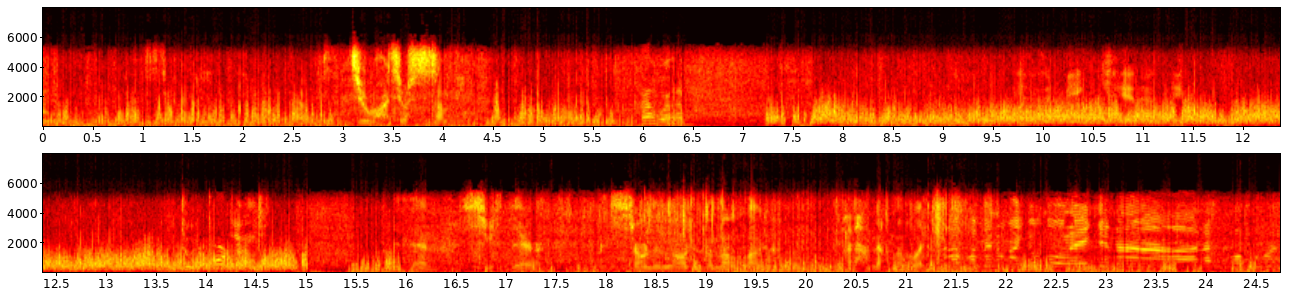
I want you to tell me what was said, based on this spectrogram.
Oh, something. Giraffe or something. Oh well. Life is a big kid, I think. Too important. And then sit there and sound louder than my life. Like my life. kami ng dyan na nasa Ottoman.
